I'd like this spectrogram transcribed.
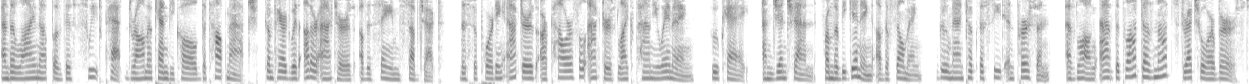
and the lineup of this sweet pet drama can be called the top match. Compared with other actors of the same subject, the supporting actors are powerful actors like Pan Yueming, Hu Ke, and Jin Chen. From the beginning of the filming, Gu Man took the seat in person, as long as the plot does not stretch or burst,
